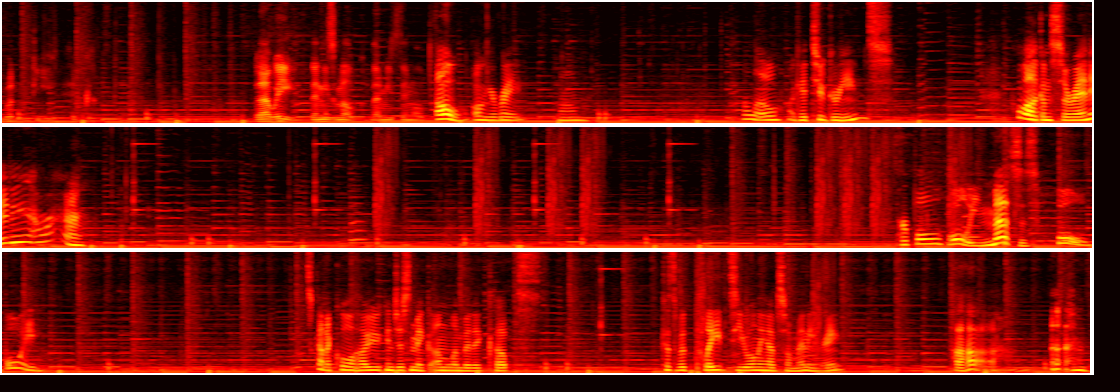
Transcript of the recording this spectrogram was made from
What the heck? That wait, that needs milk. That means they milk. Oh, oh, you're right. Um, hello. Okay, two greens. Welcome, Serenity. Hurrah. Purple. Holy messes. Oh boy. It's kind of cool how you can just make unlimited cups. Because with plates, you only have so many, right? Haha.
